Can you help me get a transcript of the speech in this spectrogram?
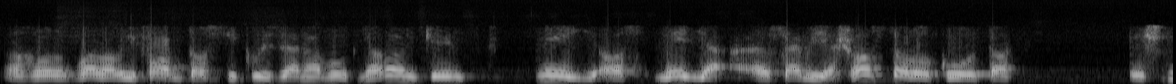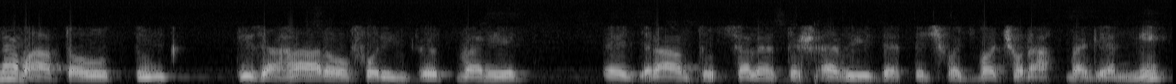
ahol valami fantasztikus zene volt nyaranként, négy, az, négy személyes asztalok voltak, és nem átaludtunk 13 forint 50 ért egy rántott szeletes evédet és vagy vacsorát megenni,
